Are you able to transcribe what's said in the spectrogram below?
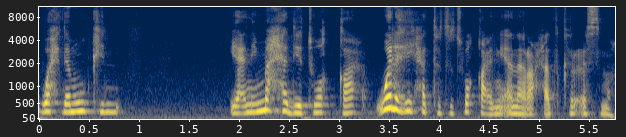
واحدة ممكن يعني ما حد يتوقع ولا هي حتى تتوقع إني أنا راح أذكر اسمها.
